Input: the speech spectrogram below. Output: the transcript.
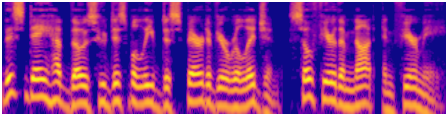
This day have those who disbelieve despaired of your religion, so fear them not, and fear me.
